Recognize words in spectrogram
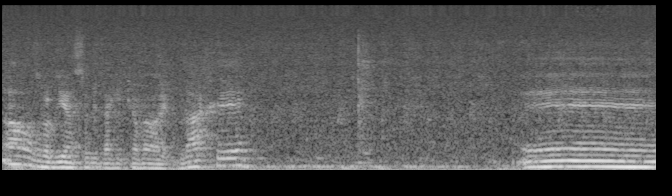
No, zrobiłem sobie taki kawałek blachy. Yy,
